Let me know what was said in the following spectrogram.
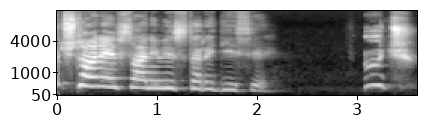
Üç tane efsanevi star hediyesi. Üç.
